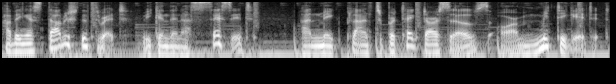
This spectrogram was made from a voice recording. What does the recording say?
Having established the threat, we can then assess it and make plans to protect ourselves or mitigate it.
